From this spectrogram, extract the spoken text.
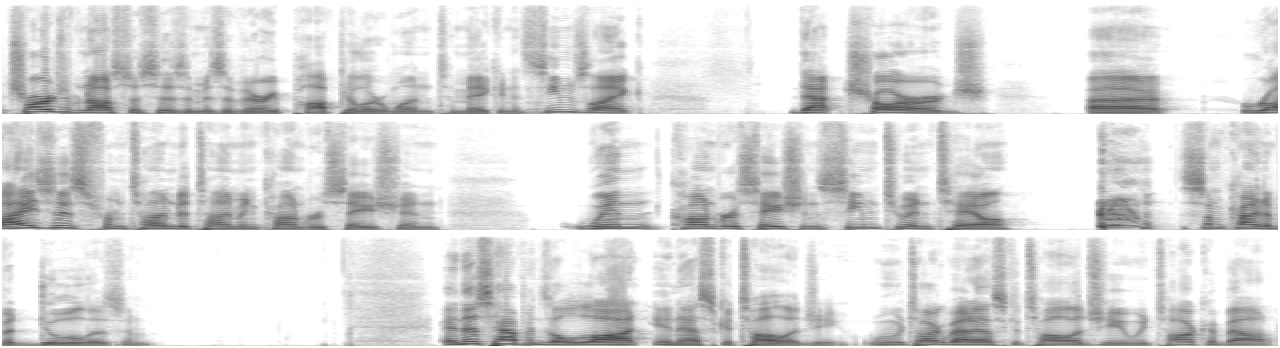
charge of Gnosticism is a very popular one to make, and it seems like that charge uh, rises from time to time in conversation when conversations seem to entail some kind of a dualism. And this happens a lot in eschatology. When we talk about eschatology, we talk about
